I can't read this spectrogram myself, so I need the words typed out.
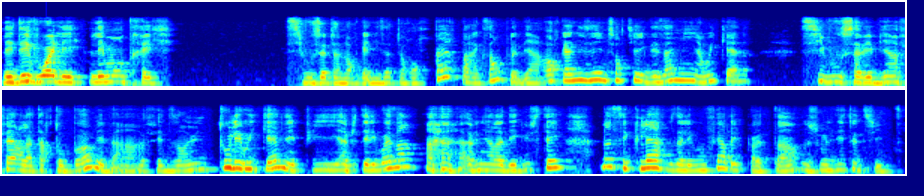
les dévoiler, les montrer. Si vous êtes un organisateur hors pair, par exemple, eh bien, organisez une sortie avec des amis un week-end. Si vous savez bien faire la tarte aux pommes, eh ben, faites-en une tous les week-ends et puis invitez les voisins à venir la déguster. Là, c'est clair, vous allez vous faire des potes, hein, je vous le dis tout de suite.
